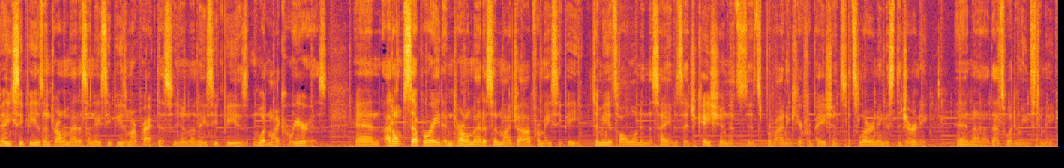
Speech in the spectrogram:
ACP is internal medicine. ACP is my practice. You know, and ACP is what my career is. And I don't separate internal medicine, my job, from ACP. To me, it's all one and the same. It's education, it's, it's providing care for patients, it's learning, it's the journey. And uh, that's what it means to me.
